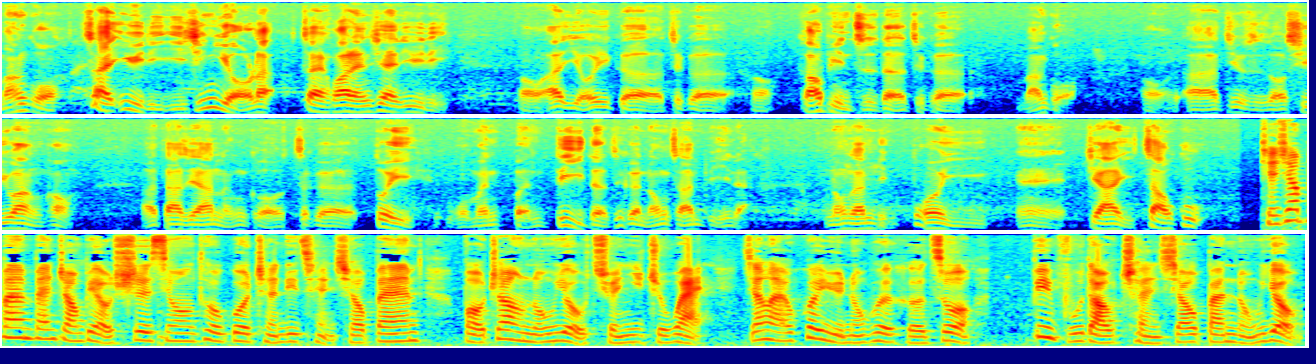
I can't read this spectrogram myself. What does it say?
芒果在玉里已经有了，在花莲县玉里。哦啊，有一个这个哦高品质的这个芒果，哦啊，就是说希望哈啊大家能够这个对我们本地的这个农产品的农产品多以诶加以照顾。产销班班长表示，希望透过成立产销班，保障农友权益之外，将来会与农会合作，并辅导产销班农友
